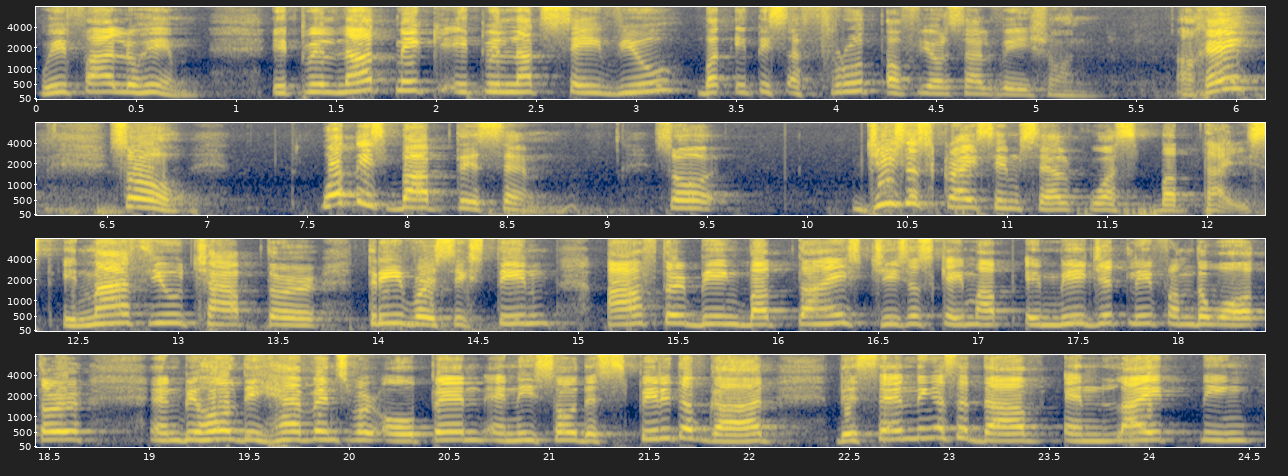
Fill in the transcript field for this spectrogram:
We follow him. It will not make it will not save you, but it is a fruit of your salvation. Okay? So, what is baptism? So, Jesus Christ himself was baptized. In Matthew chapter 3 verse 16, after being baptized, Jesus came up immediately from the water, and behold the heavens were open, and he saw the spirit of God descending as a dove and lighting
